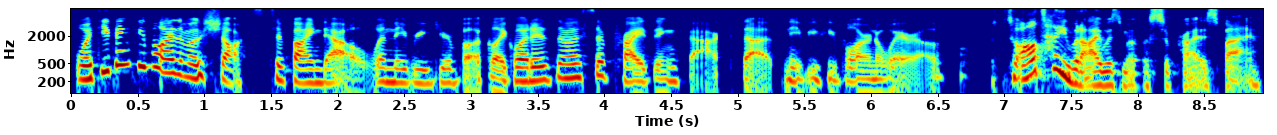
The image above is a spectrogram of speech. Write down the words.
What do you think people are the most shocked to find out when they read your book? Like, what is the most surprising fact that maybe people aren't aware of? So I'll tell you what I was most surprised by.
